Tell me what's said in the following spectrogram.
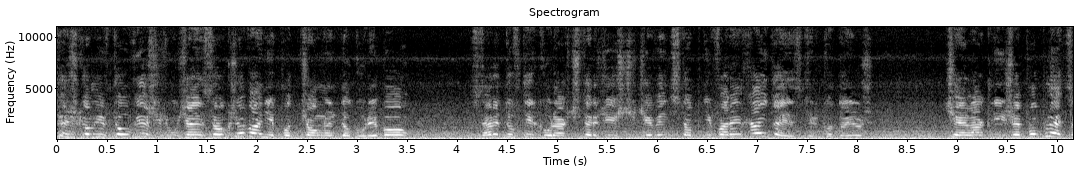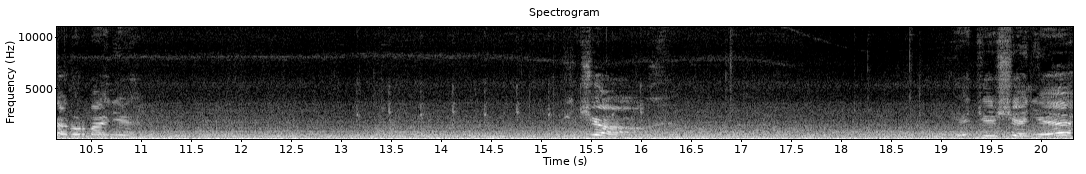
Ciężko mi w to uwierzyć, musiałem sobie ogrzewanie podciągnąć do góry, bo stary tu w tych górach 49 stopni Fahrenheita jest tylko, to już cielak liże po plecach normalnie. I ciach. Jedzie się, nie?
